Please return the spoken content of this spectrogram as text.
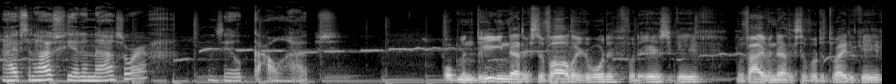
Hij heeft een huis via de nazorg. Het is een heel kaal huis. Op mijn 33e vader geworden voor de eerste keer. Mijn 35e voor de tweede keer.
